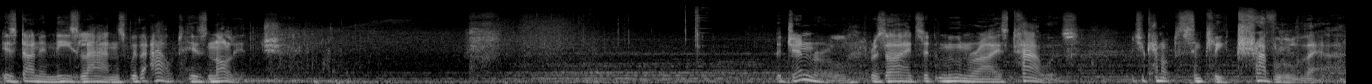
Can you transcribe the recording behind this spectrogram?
is done in these lands without his knowledge. The General resides at Moonrise Towers, but you cannot simply travel there.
